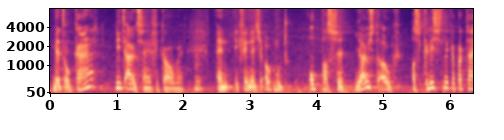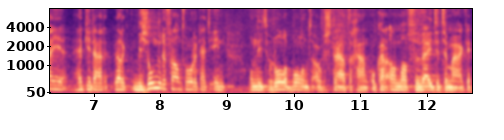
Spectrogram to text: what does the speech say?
met elkaar niet uit zijn gekomen. Hm. En ik vind dat je ook moet oppassen. Juist ook als christelijke partijen heb je daar wel een bijzondere verantwoordelijkheid in... om niet rollenbollend over straat te gaan, elkaar allemaal verwijten te maken.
